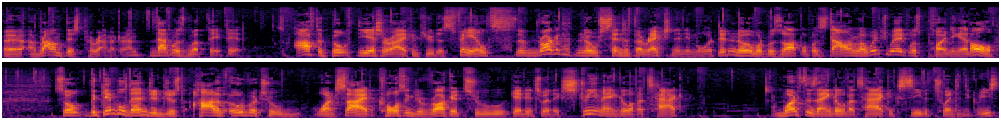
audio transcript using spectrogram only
uh, around this parameter, and that was what they did. So after both the SRI computers failed, the rocket had no sense of direction anymore. It didn't know what was up, what was down, or which way it was pointing at all. So the gimbaled engine just hearted over to one side, causing the rocket to get into an extreme angle of attack. Once this angle of attack exceeded 20 degrees,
